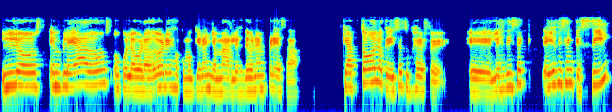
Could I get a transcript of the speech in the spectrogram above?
los empleados o colaboradores o como quieran llamarles de una empresa, que a todo lo que dice su jefe, eh, les dice, ellos dicen que sí,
